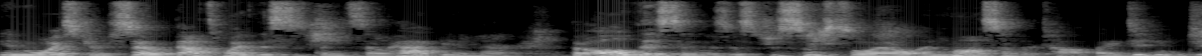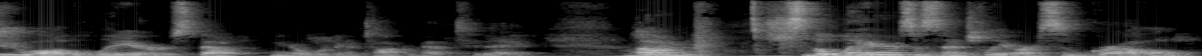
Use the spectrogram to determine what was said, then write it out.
in moisture. So that's why this has been so happy in there. But all this is, is just some soil and moss over top. I didn't do all the layers that, you know, we're going to talk about today. Um, so the layers essentially are some gravel,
